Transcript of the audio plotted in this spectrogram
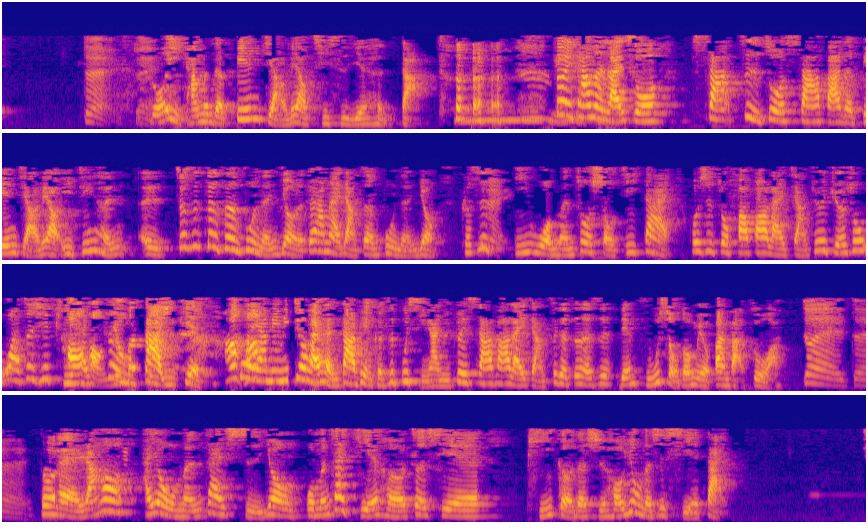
对对，所以他们的边角料其实也很大，对他们来说。沙制作沙发的边角料已经很呃，就是这真的不能用了，对他们来讲真的不能用。可是以我们做手机袋或是做包包来讲，就会觉得说哇，这些皮还这么大一片，对呀，明明就还很大片，可是不行啊！你对沙发来讲，这个真的是连扶手都没有办法做啊。对对对，然后还有我们在使用，我们在结合这些皮革的时候，用的是鞋带。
